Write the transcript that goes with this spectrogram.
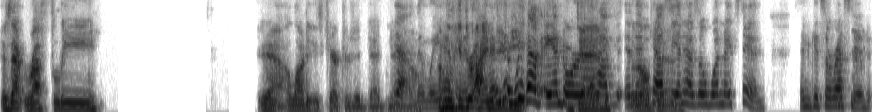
Is that roughly? Yeah, a lot of these characters are dead now. yeah, and then we I'm have looking through Andor, and then we have Andor, Dead. have, and They're then Cassian dead. has a one night stand and gets arrested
